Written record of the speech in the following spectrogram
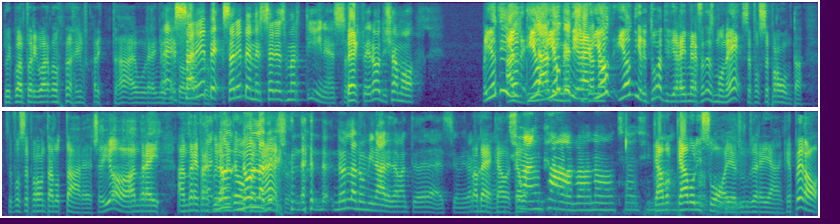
per quanto riguarda una rivalità e un regno Eh, sarebbe, sarebbe Mercedes Martinez, Per- però diciamo Io, ti, io, io- io ti direi, io, io addirittura ti direi Mercedes Monet se fosse pronta. Se fosse pronta a lottare. Cioè, io andrei, andrei Eh, non, tranquillamente con non quel la, match. non la nominare davanti ad Alessio, mi Vabbè, raccomando. cavolo, Ci mancava, no? Cioè, ci cavo- manca. cavoli suoi aggiungerei anche. Però,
